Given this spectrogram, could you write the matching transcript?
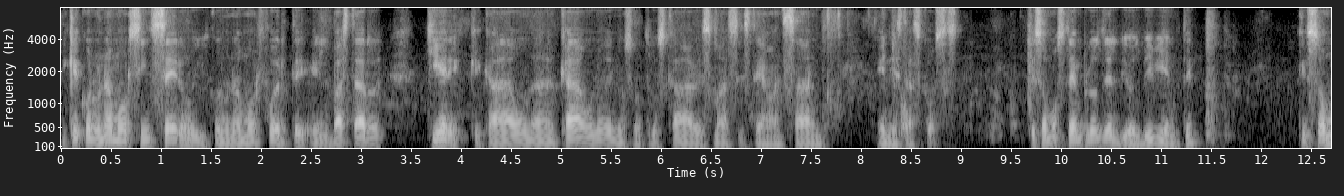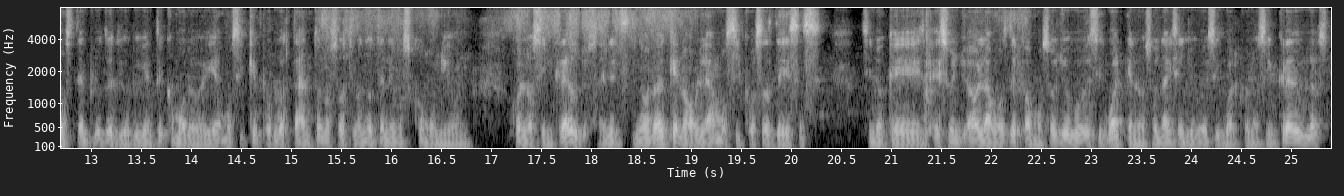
y que con un amor sincero y con un amor fuerte, él va a estar, quiere que cada, una, cada uno de nosotros cada vez más esté avanzando en estas cosas. Que somos templos del Dios viviente, que somos templos del Dios viviente como lo veíamos y que por lo tanto nosotros no tenemos comunión con los incrédulos. En el, no, no que no hablamos y cosas de esas, sino que es un, hablamos del famoso yugo desigual, que no es una yugo desigual con los incrédulos,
